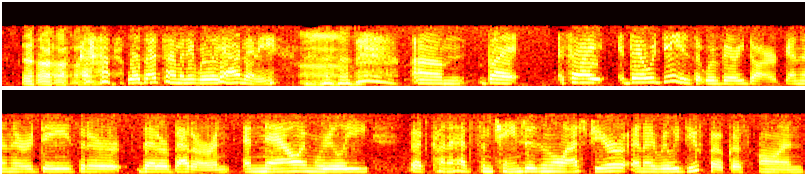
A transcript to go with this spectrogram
well, at that time I didn't really have any. Uh, um, but so I there were days that were very dark, and then there are days that are that are better, and and now I'm really I've kind of had some changes in the last year, and I really do focus on.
